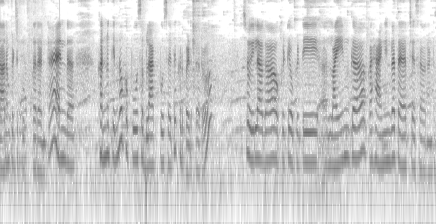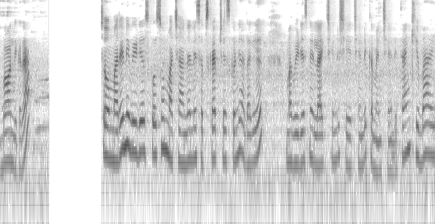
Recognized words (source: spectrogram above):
దారం పెట్టి కుడతారంట అండ్ కన్ను కింద ఒక పూస బ్లాక్ పూస అయితే ఇక్కడ పెడతారు. సో ఇలాగా ఒకటి ఒకటి లైన్గా ఒక హ్యాంగింగ్లా తయారు చేసేవారంట. బాగుంది కదా? సో మరిన్ని వీడియోస్ కోసం మా ఛానల్ని సబ్స్క్రైబ్ చేసుకోండి. అలాగే మా వీడియోస్ని లైక్ చేయండి షేర్ చేయండి కమెంట్ చేయండి. Thank you. బాయ్.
